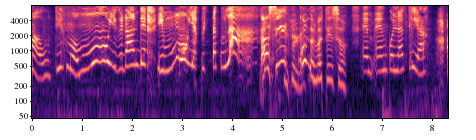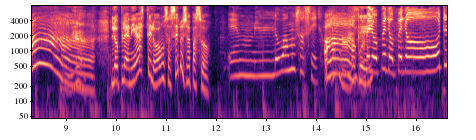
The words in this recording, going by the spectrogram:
bautismo muy grande y muy espectacular ¿Ah, sí? ¿Cuándo armaste eso? en, en- con la tía. Ah, ¿lo planeaste? ¿Lo vamos a hacer o ya pasó? Em, lo vamos a hacer. Ah, ok. Pero, pero, pero otro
